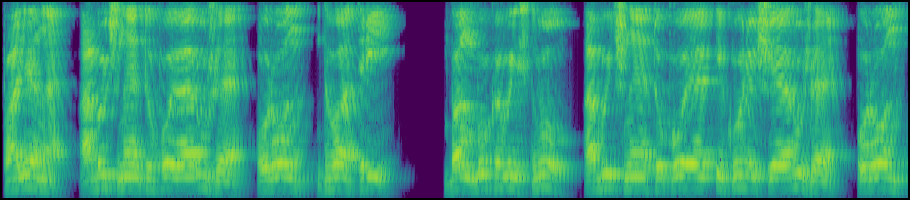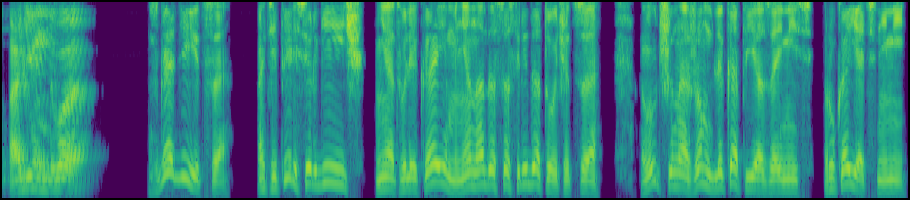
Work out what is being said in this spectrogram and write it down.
Полено, обычное тупое оружие, урон 2-3. Бамбуковый ствол, обычное тупое и колющее оружие, урон 1-2. «Сгодится. А теперь, Сергеич, не отвлекай, мне надо сосредоточиться. Лучше ножом для копья займись, рукоять сними».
